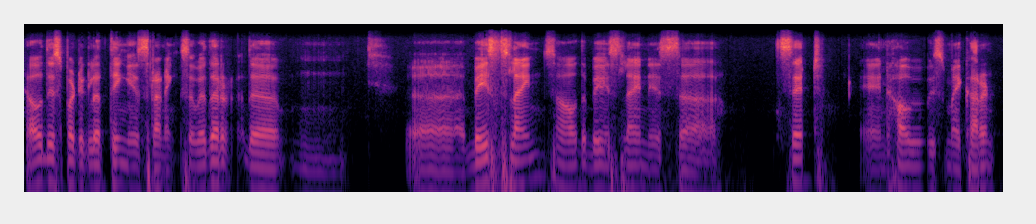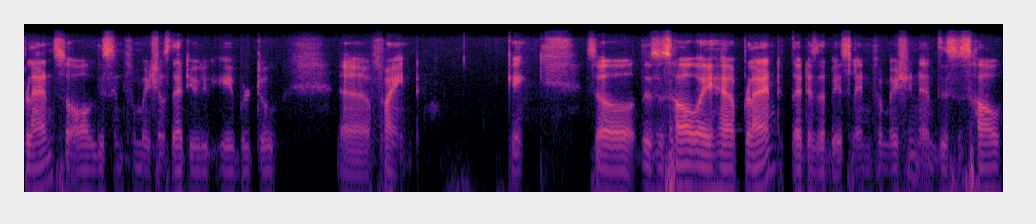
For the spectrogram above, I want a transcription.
how this particular thing is running. So whether the um, uh, baseline, so how the baseline is uh, set and how is my current plan. So all these informations that you'll be able to uh, find. Okay, so this is how I have planned. That is the baseline information, and this is how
